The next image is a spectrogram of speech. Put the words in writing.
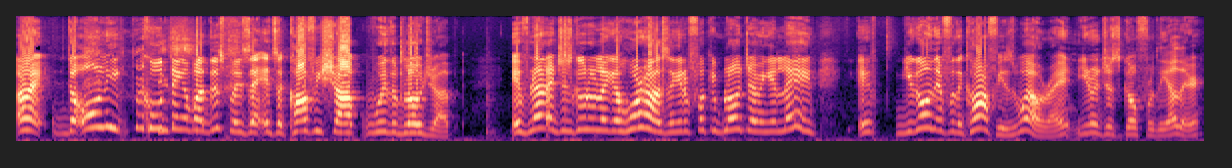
all right, the only cool thing about this place is that it's a coffee shop with a blowjob. If not, I just go to like a whorehouse and get a fucking blowjob and get laid. If you're going there for the coffee as well, right? You don't just go for the other.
